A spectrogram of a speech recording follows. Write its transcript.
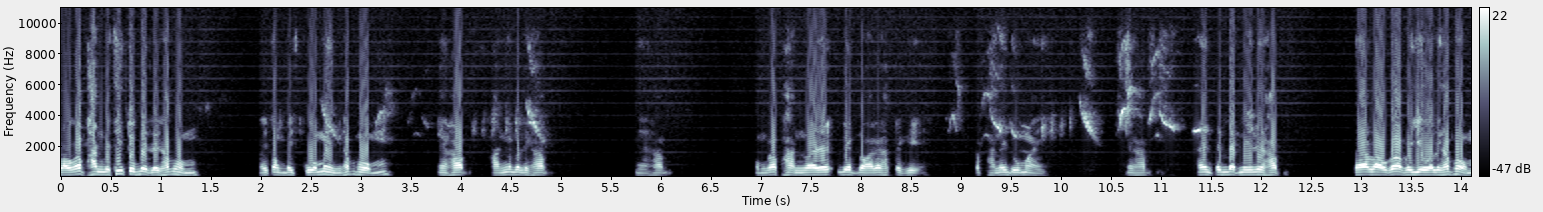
เราก็พันไปที่ตัวเบ็ดเลยครับผม ไม่ต้องไปกลัวเหม็นครับ ผมนี่ครับ พันกันไปเลยครับ เนี่ยครับ ผมก็พันไว้เรียบร้อยแล้วครับตะกี้ ก็พันให้ดูใหม่นะครับ ให้เป็นแบบนี้เลยครับ แล้วเราก็ไปโยนเลยครับผม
